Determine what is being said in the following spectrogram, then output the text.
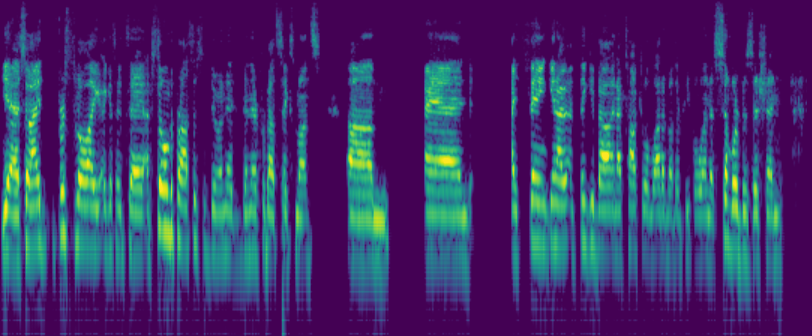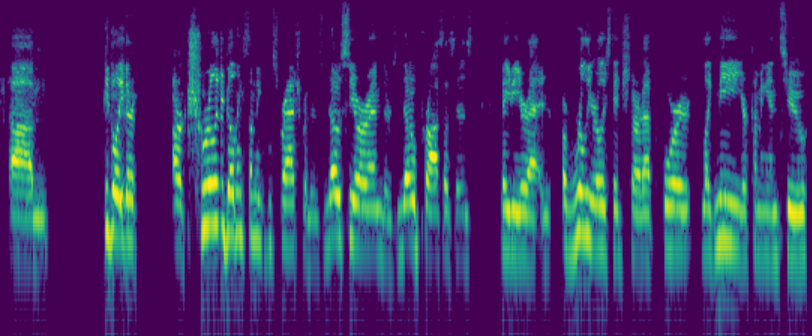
Yeah, so I first of all, I, I, guess I'd say I'm still in the process of doing it. Been there for about six months. Um, and I think, you know, I'm thinking about, and I've talked to a lot of other people in a similar position. Um, people either are truly building something from scratch where there's no CRM, there's no processes. Maybe you're at an, a really early stage startup, or like me, you're coming into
